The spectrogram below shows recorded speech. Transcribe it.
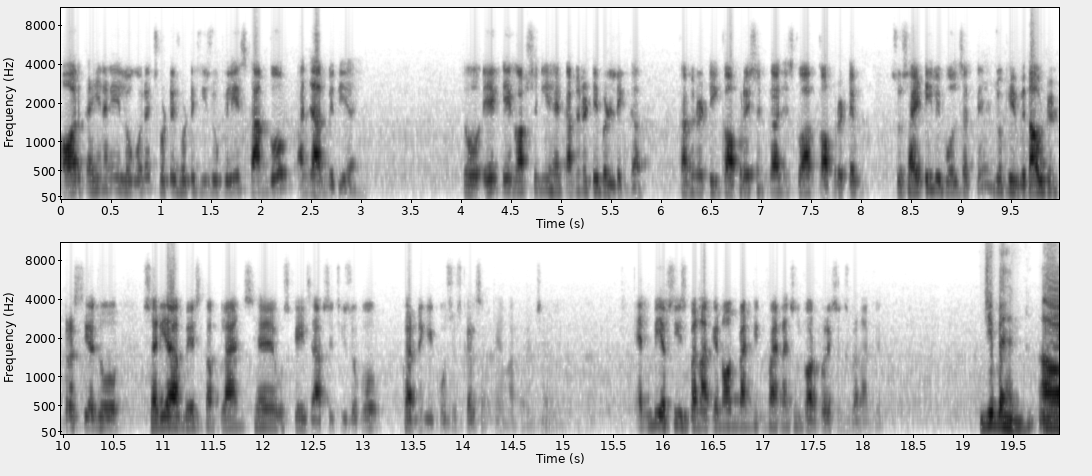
और कहीं ना कहीं लोगों ने छोटे छोटे चीज़ों के लिए इस काम को अंजाम भी दिया है। तो एक एक ऑप्शन ये है कम्युनिटी बिल्डिंग का। कम्युनिटी कॉपरेशन का जिसको आप कॉपरेटिव सोसाइटी भी बोल सकते हैं जो कि विदाउट इंटरेस्ट या जो सरिया बेस्ड कंप्लायंस है उसके हिसाब से चीज़ों को करने की कोशिश कर सकते हैं वहाँ पर इंशाल्लाह एनबीएफसीज बना के नॉन बैंकिंग फाइनेंशियल कॉर्पोरेशन बना के. जी बहन आ,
